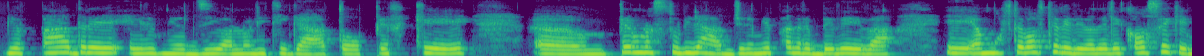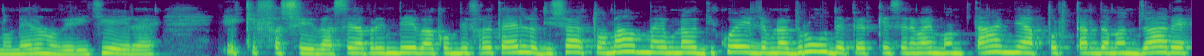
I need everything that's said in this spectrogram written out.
mio padre e il mio zio hanno litigato perché Uh, per una stupidaggine. Mio padre beveva e a molte volte vedeva delle cose che non erano veritiere e che faceva? Se la prendeva con mio fratello, diceva ah, tua mamma è una di quelle, una drude perché se ne va in montagna a portare da mangiare,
